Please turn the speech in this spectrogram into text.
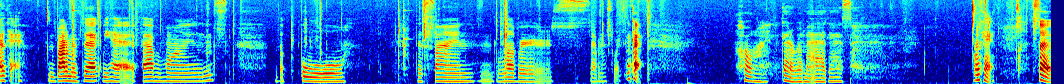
okay. In the bottom of the deck we have five of wands, the fool, the sun, lovers, seven of swords. Okay. Hold on. Gotta rub my eye, guys. Okay. So,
